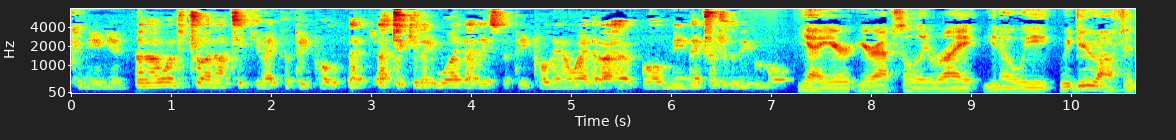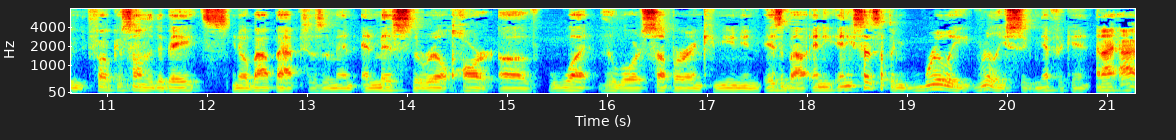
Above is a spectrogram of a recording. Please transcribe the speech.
communion, and I want to try and articulate for people that articulate why that is for people in a way that I hope will mean they treasure them even more. Yeah, you're you're absolutely right. You know, we we do often focus on the debates, you know, about baptism and, and miss the real heart of what the Lord's Supper and communion is about. And he and he said something really, really significant. And I, I,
